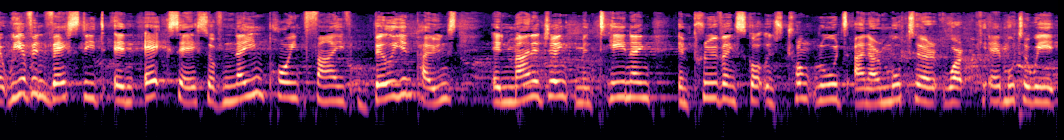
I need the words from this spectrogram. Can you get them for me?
uh, we have invested in excess of £9.5 billion pounds in managing, maintaining, improving Scotland's trunk roads and our motor work, uh, motorway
